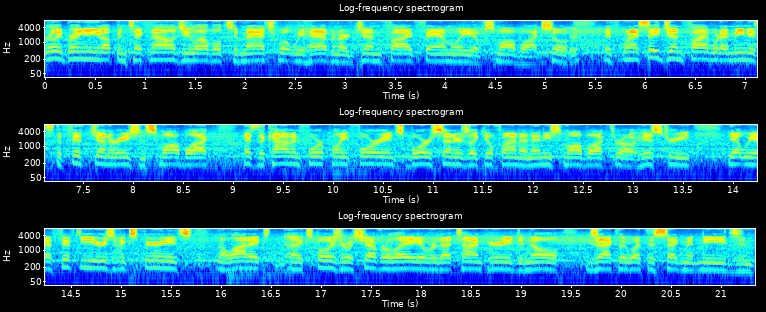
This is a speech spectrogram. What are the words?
really bringing it up in technology level to match what we have in our Gen 5 family of small blocks. So if when I say Gen 5, what I mean it's the fifth generation small block, has the common 4.4 inch bore centers like you'll find on any small block throughout history. Yet we have 50 years of experience and a lot of ex- uh, exposure with Chevrolet over that time period to know exactly what this segment needs and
